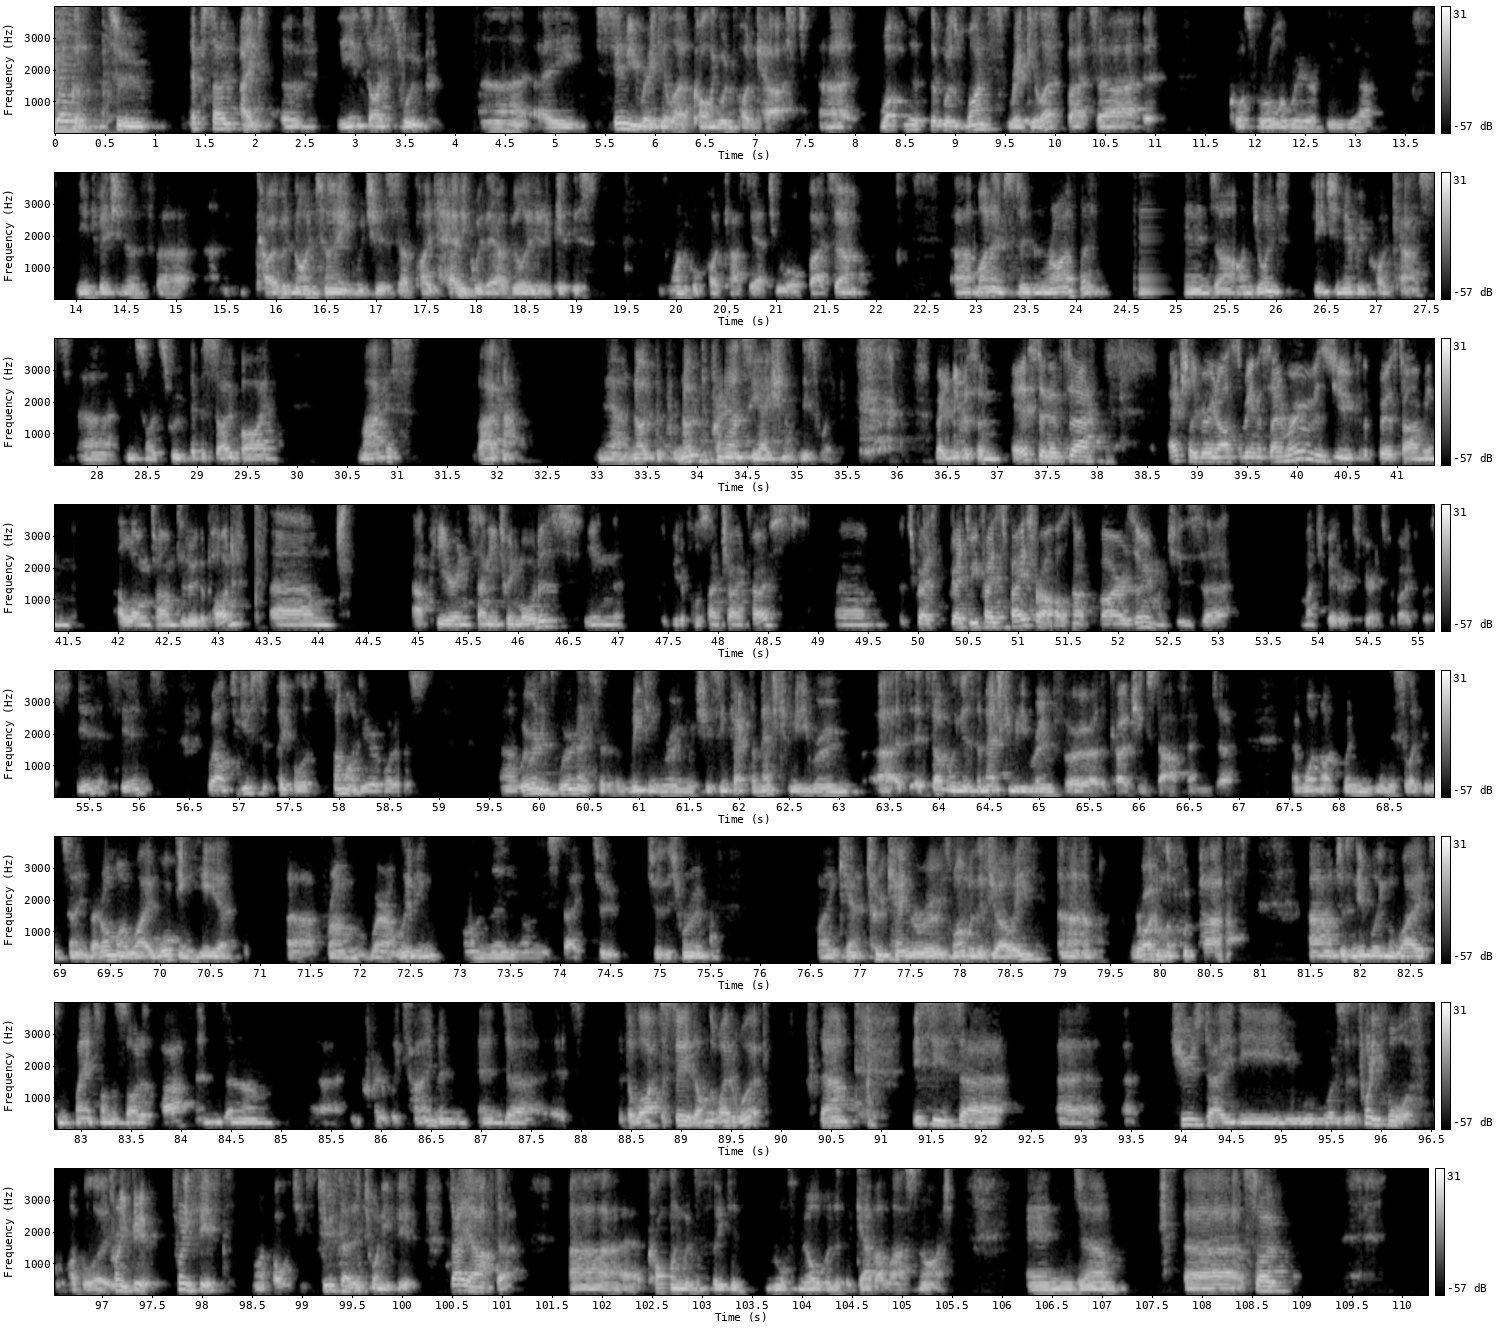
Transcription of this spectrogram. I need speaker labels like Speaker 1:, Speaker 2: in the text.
Speaker 1: Welcome to episode eight of the Inside Swoop, uh, a semi-regular Collingwood podcast. Uh, what that was once regular, but uh, of course we're all aware of the uh, the intervention of uh, COVID nineteen, which has uh, played havoc with our ability to get this this wonderful podcast out to you all. But um, my name's Stephen Rielly, and, and I'm joined each and every podcast Inside Swoop episode by Marcus Wagner. Now, note the, note the pronunciation this week.
Speaker 2: Magnificent S, and it's uh, actually very nice to be in the same room as you for the first time in a long time to do the pod. Um, up here in sunny Twin Waters in the beautiful Sunshine Coast. Um, it's great, great to be face to face, Riles, not via Zoom, which is uh, much better experience for both of us.
Speaker 1: Yes, yes. Well, to give people some idea of what it's uh, we're in a, we're in a sort of a meeting room, which is in fact the match committee room. Uh, it's, it's doubling as the match committee room for uh, the coaching staff and uh, and whatnot when, when they're selecting the team. But on my way, walking here uh, from where I'm living on the on the estate to to this room, I encountered two kangaroos. One with a joey um, right on the footpath, um, just nibbling away at some plants on the side of the path, and um, uh, incredibly tame. And and it's a delight to see it on the way to work. Um, this is uh, uh, uh Tuesday, the what is it, the twenty fourth, I believe.
Speaker 2: Twenty fifth.
Speaker 1: Twenty fifth. My apologies. Tuesday, the twenty fifth, day after uh, Collingwood defeated North Melbourne at the Gabba last night, and um, uh, so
